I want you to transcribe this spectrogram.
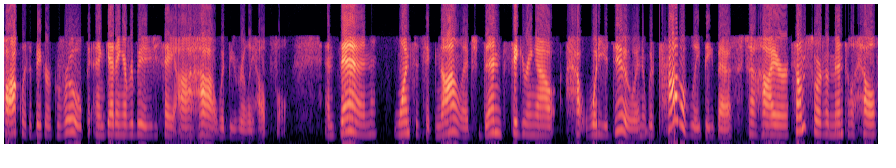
talk with a bigger group and getting everybody to say aha would be really helpful. And then once it's acknowledged, then figuring out how, what do you do? And it would probably be best to hire some sort of a mental health,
